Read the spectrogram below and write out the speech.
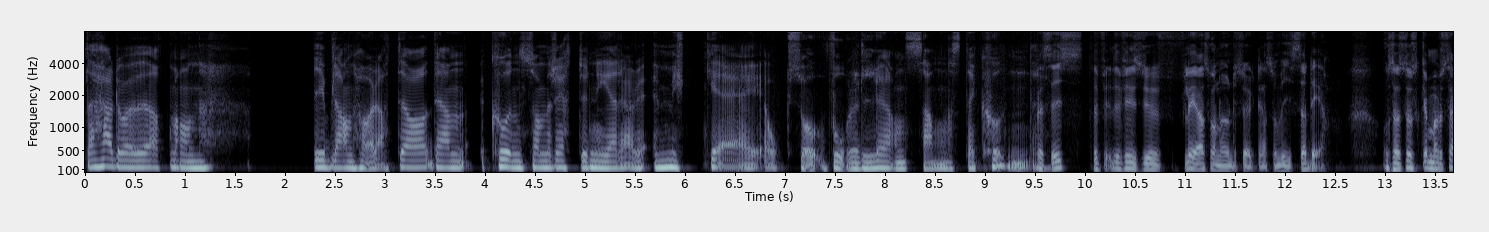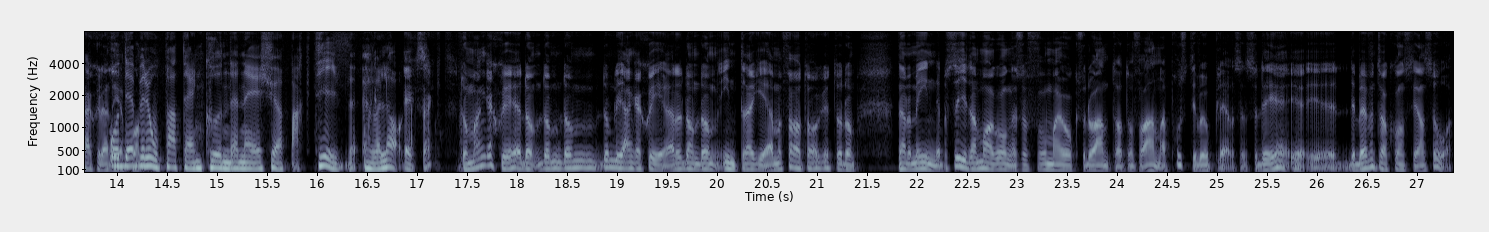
Det här då är att man ibland hör att ja, den kund som returnerar mycket är också vår lönsammaste kund. Precis, det, det finns ju flera sådana undersökningar som visar det. Och sen så ska man särskilja det. Och det beror på att den kunden är köpaktiv överlag? Exakt. De, engagerar, de, de, de, de blir engagerade, de, de interagerar med företaget och de, när de är inne på sidan många gånger så får man ju också då anta att de får andra positiva upplevelser. Så det, det behöver inte vara konstigare än så.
